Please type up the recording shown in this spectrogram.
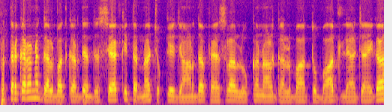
ਪੱਤਰਕਾਰਾਂ ਨਾਲ ਗੱਲਬਾਤ ਕਰਦਿਆਂ ਦੱਸਿਆ ਕਿ ਧਰਨਾ ਚੁੱਕੇ ਜਾਣ ਦਾ ਫੈਸਲਾ ਲੋਕਾਂ ਨਾਲ ਗੱਲਬਾਤ ਤੋਂ ਬਾਅਦ ਲਿਆ ਜਾਏਗਾ।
